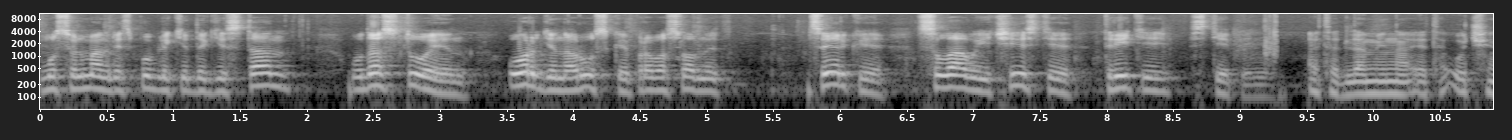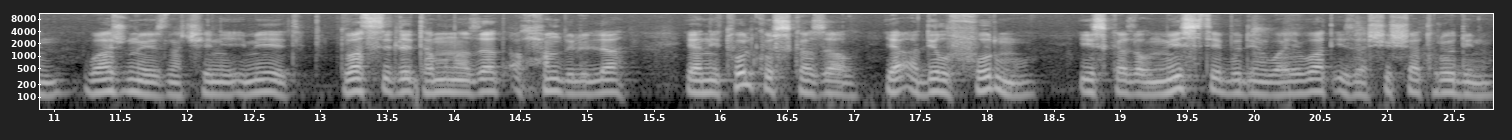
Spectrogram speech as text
мусульман Республики Дагестан удостоен ордена Русской Православной Церкви славы и чести третьей степени. Это для меня это очень важное значение имеет. 20 лет тому назад, Алхамдулилля, я не только сказал, я одел форму и сказал, вместе будем воевать и защищать Родину.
